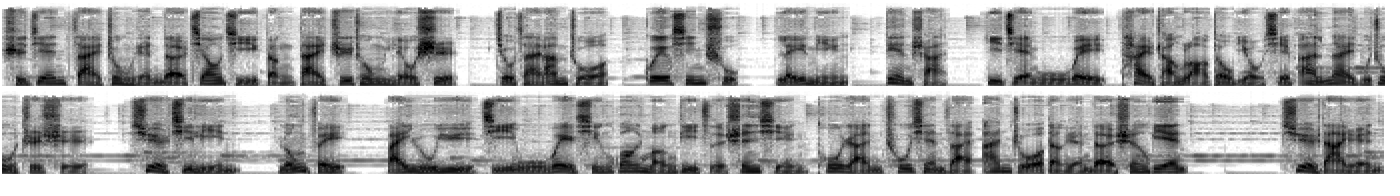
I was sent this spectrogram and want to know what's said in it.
时间在众人的焦急等待之中流逝。就在安卓、归心术、雷鸣、电闪、异剑五位太长老都有些按耐不住之时，血麒麟、龙飞、白如玉及五位星光盟弟子身形突然出现在安卓等人的身边。血大人。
